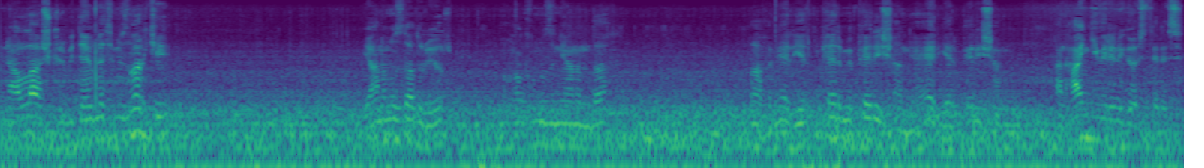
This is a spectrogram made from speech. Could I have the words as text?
Yine Allah'a şükür bir devletimiz var ki yanımızda duruyor. Halkımızın yanında. Bakın her yer per mi perişan ya. Her yer perişan. Hani hangi birini gösteresin?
